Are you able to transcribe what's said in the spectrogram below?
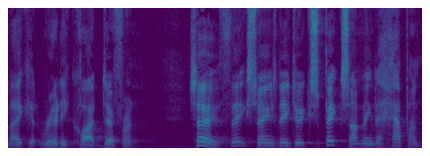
Make it really quite different. So, things need to expect something to happen.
